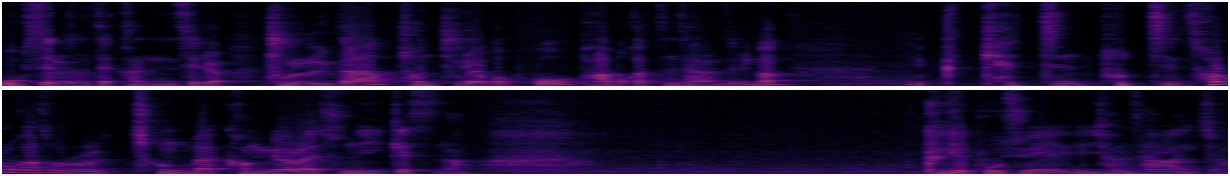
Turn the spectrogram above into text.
옥쇄를 선택한 세력 둘 다 전투력 없고 바보 같은 사람들인 건 개찐 도찐 서로가 서로를 정말 경멸할 수는 있겠으나 그게 보수의 현 상황이죠.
